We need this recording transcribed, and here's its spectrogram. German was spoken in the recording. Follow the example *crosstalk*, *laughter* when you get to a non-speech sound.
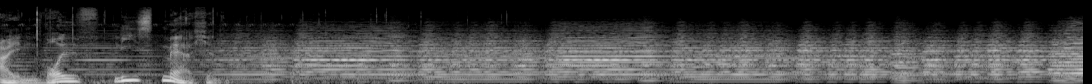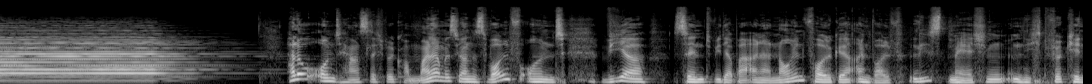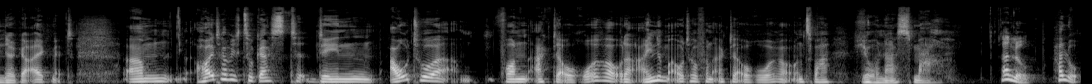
Ein Wolf liest Märchen. Hallo und herzlich willkommen. Mein Name ist Johannes Wolf und wir sind wieder bei einer neuen Folge Ein Wolf liest Märchen nicht für Kinder geeignet. Ähm, heute habe ich zu Gast den Autor von Akte Aurora oder einem Autor von Akte Aurora und zwar Jonas Marr. Hallo. Hallo.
